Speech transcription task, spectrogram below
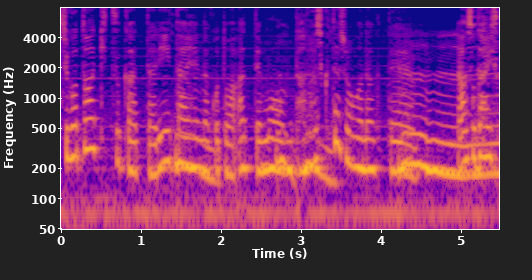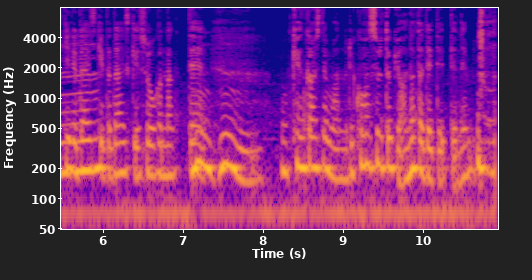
仕事はきつかったり大変なことはあっても、楽しくてしょうがなくて、あそう大好きで大好きで大好きでしょうがなくて、もう喧嘩してもあの離婚する時はあなた出てってねみたいな。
